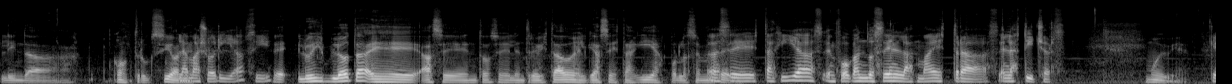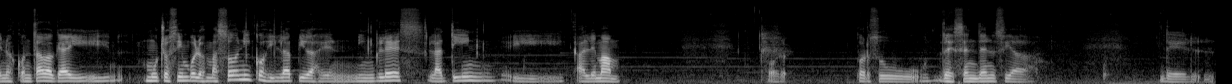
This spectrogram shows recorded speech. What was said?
linda construcción. La mayoría, sí. Eh, Luis Blota eh, hace entonces el entrevistado, es el que hace estas guías por los cementerios. Hace estas guías enfocándose en las maestras, en las teachers. Muy bien. Que nos contaba que hay muchos símbolos masónicos y lápidas en inglés, latín y alemán. Por, su descendencia del,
